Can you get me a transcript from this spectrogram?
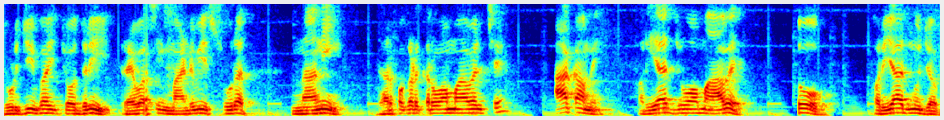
ધુળજીભાઈ ચૌધરી રહેવાસી માંડવી સુરત નાની ધરપકડ કરવામાં આવેલ છે. આ કામે ફરિયાદ જોવામાં આવે તો ફરિયાદ મુજબ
